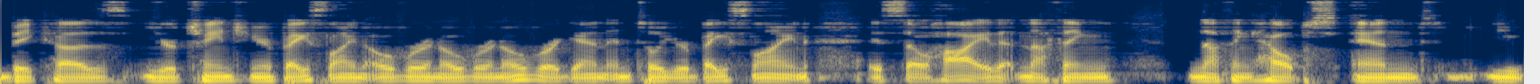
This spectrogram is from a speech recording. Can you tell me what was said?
because you're changing your baseline over and over and over again until your baseline is so high that nothing nothing helps and you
